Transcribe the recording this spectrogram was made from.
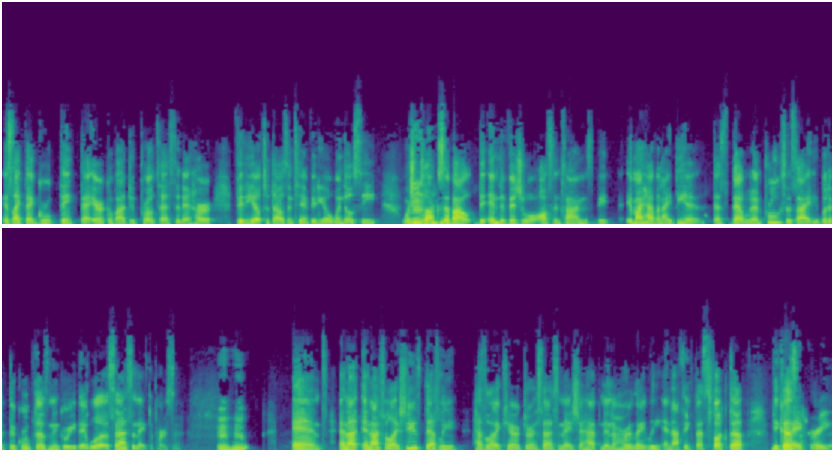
It's like that group think that Erykah Badu protested in her video 2010 video window seat where she Mm, talks mhm. about the individual oftentimes be it might have an idea that's that will improve society but if the group doesn't agree they will assassinate the person Mm-hmm. and and I and I feel like she's definitely has a lot of character assassination happening to her lately and I think that's fucked up because I agree.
